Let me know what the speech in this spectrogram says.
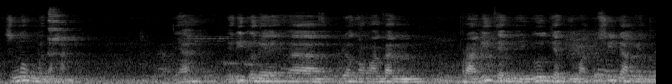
semua pembenahan, ya. Jadi kode uh, kehormatan Pradi tiap minggu, tiap Jumat itu sidang itu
